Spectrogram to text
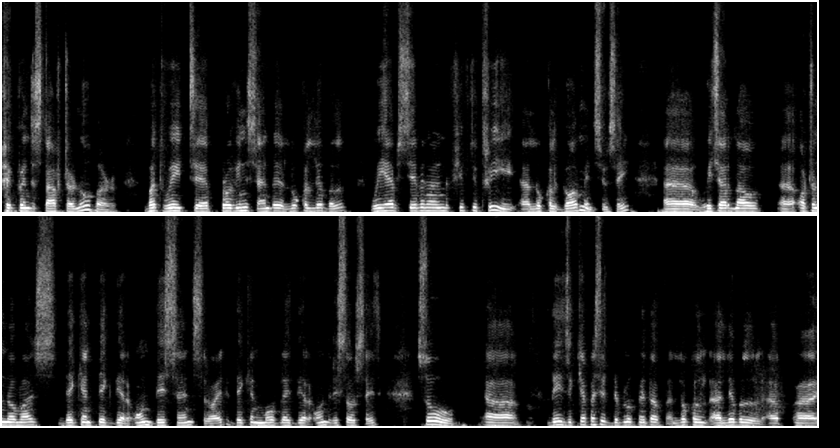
frequent staff turnover but with uh, province and local level, we have 753 uh, local governments, you see, uh, which are now autonomous. They can take their own decisions, right? They can mobilize their own resources. So there is a capacity development of local uh, level uh, uh,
